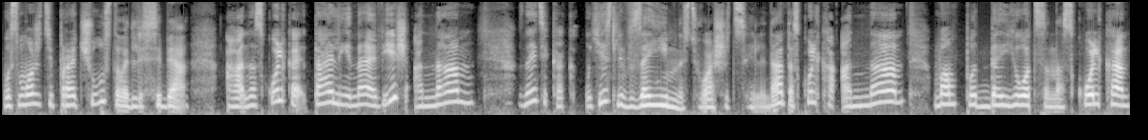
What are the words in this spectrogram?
вы сможете прочувствовать для себя, а насколько та или иная вещь, она, знаете, как, есть ли взаимность у вашей цели, да, насколько она вам поддается, насколько насколько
